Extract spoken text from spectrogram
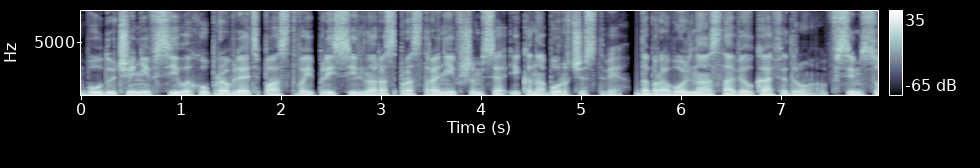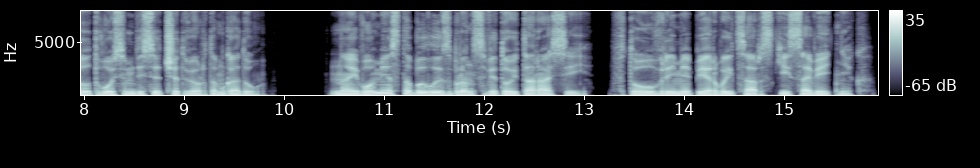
будучи не в силах управлять паствой при сильно распространившемся иконоборчестве, добровольно оставил кафедру в 784 году. На его место был избран святой Тарасий, в то время первый царский советник.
